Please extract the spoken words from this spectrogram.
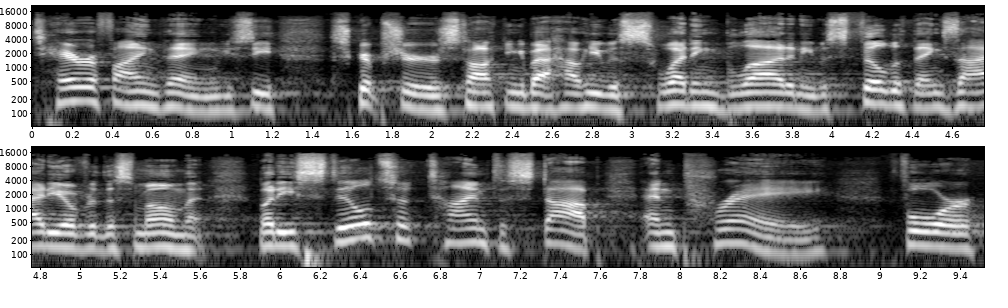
terrifying thing. You see scriptures talking about how he was sweating blood and he was filled with anxiety over this moment, but he still took time to stop and pray for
